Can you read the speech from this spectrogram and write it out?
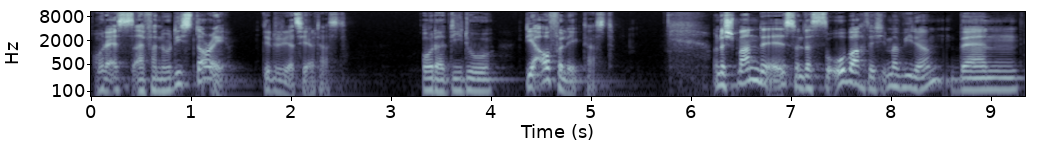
Oder ist es einfach nur die Story, die du dir erzählt hast? Oder die du dir auferlegt hast? Und das Spannende ist, und das beobachte ich immer wieder, wenn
